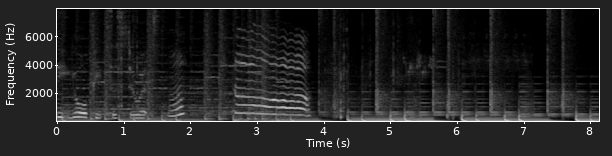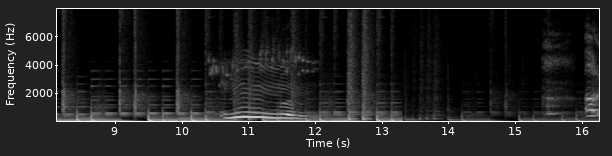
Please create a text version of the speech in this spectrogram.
Eat your pizza, Stuart. Huh? No! Mmm. Oh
